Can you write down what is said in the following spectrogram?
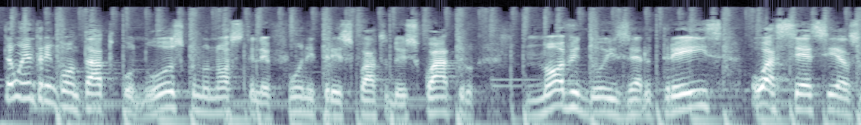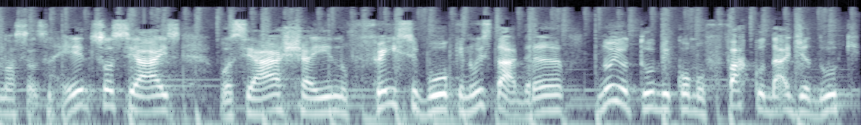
Então entre em contato conosco no nosso telefone 3424 9203 ou acesse as nossas redes sociais. Você acha aí no Facebook, no Instagram, no YouTube como Faculdade Eduque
